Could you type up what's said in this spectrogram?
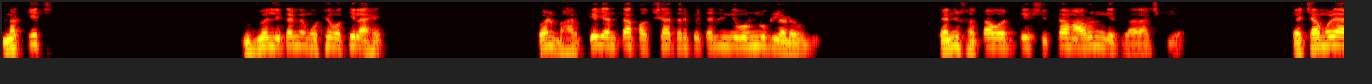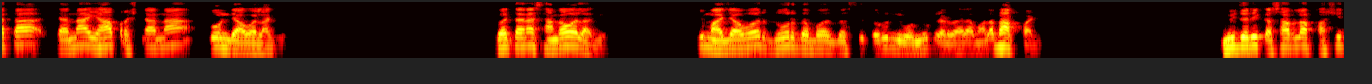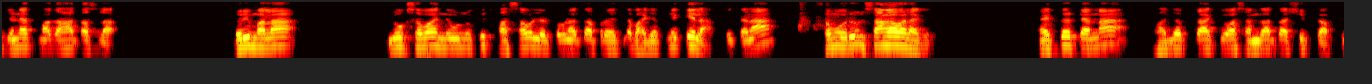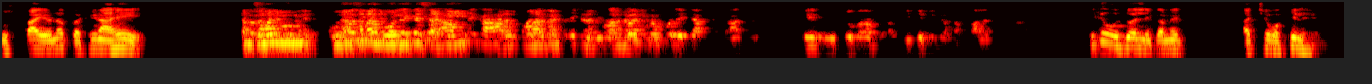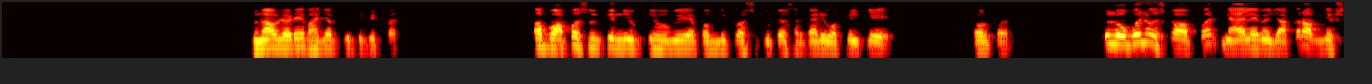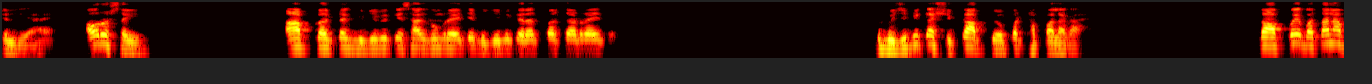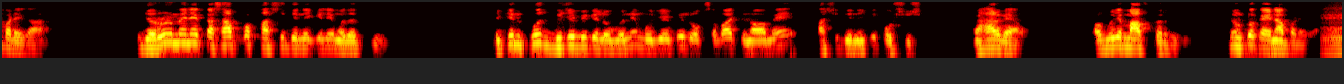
नक्कीच. उज्ज्वल निकम मोठे वकील आहेत. पण भारतीय जनता पक्षातर्फे त्यांनी निवडणूक लढवली. त्यांनी स्वतःवरती एक शिक्का मारून घेतला राजकीय. त्याच्यामुळे आता त्यांना ह्या प्रश्नांना तोंड द्यावं लागेल. किंवा त्यांना सांगावं लागेल की माझ्यावर जोर जबरदस्ती करून निवडणूक लढवायला मला भाग पाडले. मी जरी कसाबला फाशी देण्यात माझा हात असला तरी मला लोकसभा निवडणुकीत फासावर लटकवण्याचा प्रयत्न भाजपने केला. ते त्यांना समोर येऊन सांगावं लागेल. नाहीतर त्यांना भाजपचा किंवा संघाचा शिक्का पुसता येणं कठीण आहे. है ठीक है उज्ज्वल निकम एक अच्छे वकील है. चुनाव लड़े भाजपा की टिकट पर। अब वापस उनकी नियुक्ति हो गई है पब्लिक प्रोसिक्यूटर, सरकारी वकील के तौर पर। तो लोगों ने उसका ऊपर न्यायालय में जाकर ऑब्जेक्शन लिया है और वो सही है। आप कल तक बीजेपी के साथ घूम रहे थे, बीजेपी के रथ पर चढ़ रहे थे। तो बीजेपी का सिक्का आपके ऊपर ठप्पा लगा है। तो आपको ये बताना पड़ेगा ज़रूर मैंने कसाब को फांसी देने के लिए मदद की। लेकिन कुछ बीजेपी के लोगों ने मुझे भी लोकसभा चुनाव में फांसी देने की कोशिश की। मैं हार गया और मुझे माफ कर दीजिए। तो उनको कहना पड़ेगा।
